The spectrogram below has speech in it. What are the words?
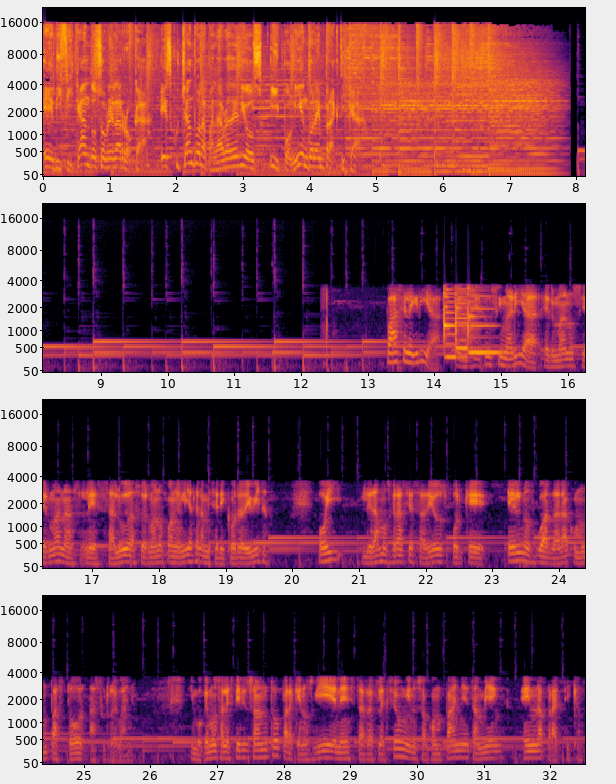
edificando sobre la roca, escuchando la palabra de Dios y poniéndola en práctica. Paz y alegría Jesús y María, hermanos y hermanas, les saluda su hermano Juan Elías de la Misericordia Divina. Hoy le damos gracias a Dios porque Él nos guardará como un pastor a su rebaño. Invoquemos al Espíritu Santo para que nos guíe en esta reflexión y nos acompañe también en la práctica.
